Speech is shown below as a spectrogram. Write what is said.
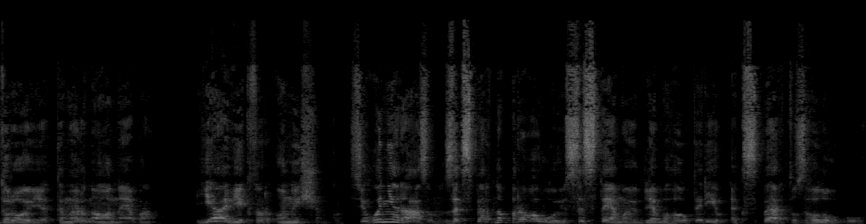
здоров'я та мирного неба. Я Віктор Онищенко. Сьогодні разом з експертно-правовою системою для бухгалтерів експерту з Головбух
